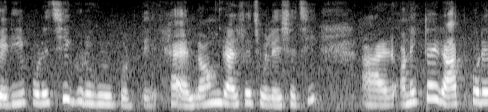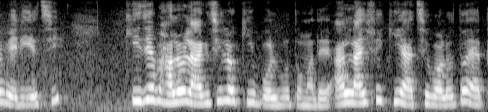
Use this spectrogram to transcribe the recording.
বেরিয়ে পড়েছি ঘুরু ঘুরু করতে। হ্যাঁ লং ড্রাইভে চলে এসেছি। আর অনেকটাই রাত করে বেরিয়েছি। কি যে ভালো লাগছিল, কি বলব তোমাদের? আর লাইফে কি আছে বলো তো? এত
